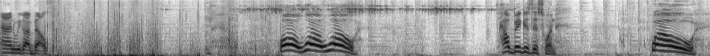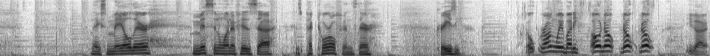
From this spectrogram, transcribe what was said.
And we got bells. Whoa, whoa, whoa. How big is this one? Whoa. Nice male there. Missing one of his, uh, his pectoral fins there. Crazy. Oh, wrong way, buddy. Oh, no, no, no. You got it.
